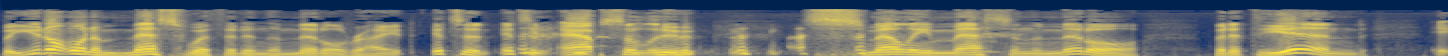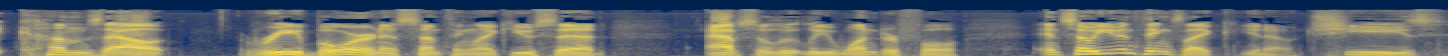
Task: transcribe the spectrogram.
but you don't want to mess with it in the middle, right? It's an it's an absolute smelly mess in the middle. But at the end, it comes out reborn as something like you said, absolutely wonderful. And so even things like, you know, cheese,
